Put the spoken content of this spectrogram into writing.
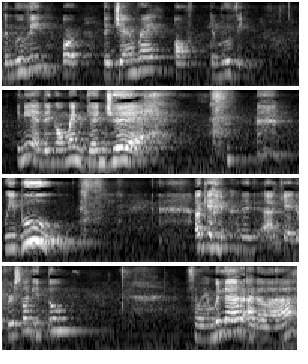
the movie or the genre of the movie? Ini ada yang ngomen ganja. Wibu. Oke, oke. The first one itu So yang benar adalah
